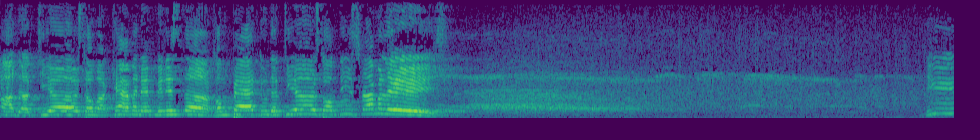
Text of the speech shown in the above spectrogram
are the tears of a cabinet minister compared to the tears of these families? These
